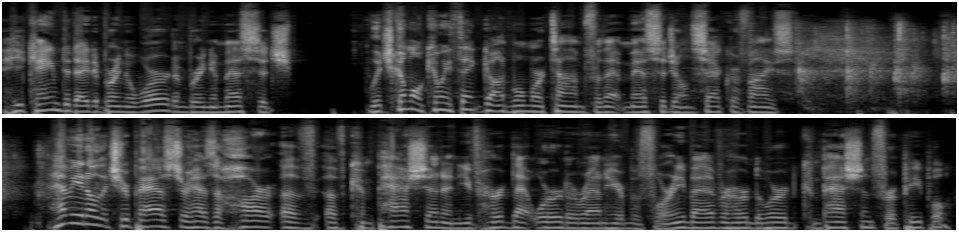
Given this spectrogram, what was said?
He came today to bring a word and bring a message, which, come on, can we thank God one more time for that message on sacrifice? How many you know that your pastor has a heart of, of compassion and you've heard that word around here before? Anybody ever heard the word compassion for people?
